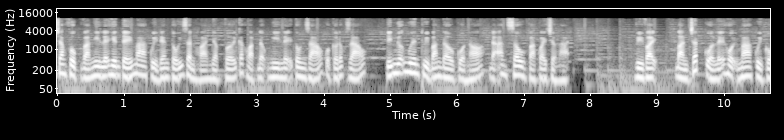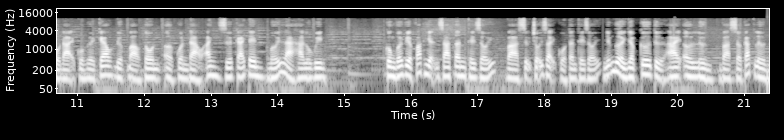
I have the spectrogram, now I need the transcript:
trang phục và nghi lễ hiến tế ma quỷ đen tối dần hòa nhập với các hoạt động nghi lễ tôn giáo của cơ đốc giáo, tín ngưỡng nguyên thủy ban đầu của nó đã ăn sâu và quay trở lại. Vì vậy, bản chất của lễ hội ma quỷ cổ đại của người Keo được bảo tồn ở quần đảo Anh dưới cái tên mới là Halloween. Cùng với việc phát hiện ra tân thế giới và sự trỗi dậy của tân thế giới, những người nhập cư từ Ireland và Scotland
